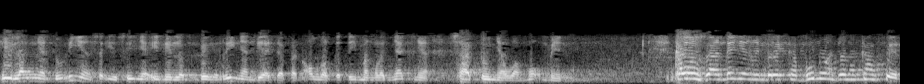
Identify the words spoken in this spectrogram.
hilangnya dunia seisinya ini lebih ringan di hadapan Allah ketimbang lenyapnya satu nyawa mukmin. Kalau seandainya yang mereka bunuh adalah kafir,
